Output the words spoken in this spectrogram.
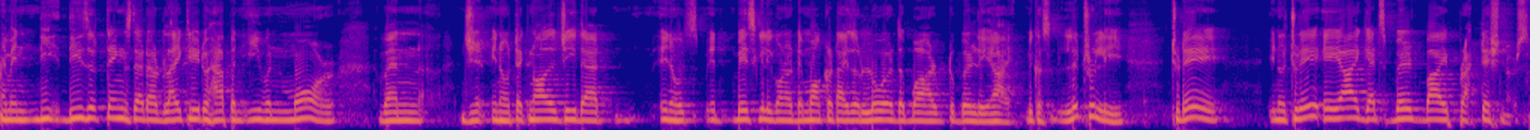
I mean the, these are things that are likely to happen even more when you know technology that you know, it's it basically going to democratize or lower the bar to build AI because literally today, you know, today AI gets built by practitioners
